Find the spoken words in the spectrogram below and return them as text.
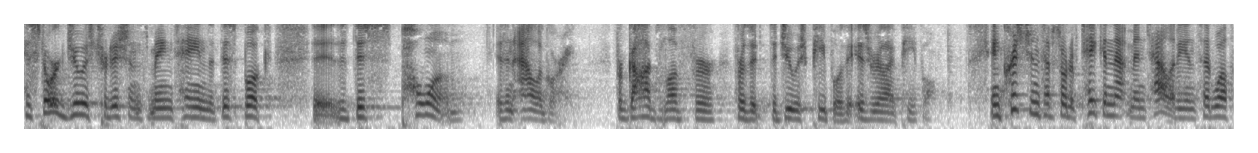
Historic Jewish traditions maintain that this book, uh, that this poem, is an allegory for God's love for, for the, the Jewish people, the Israelite people. And Christians have sort of taken that mentality and said, well,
